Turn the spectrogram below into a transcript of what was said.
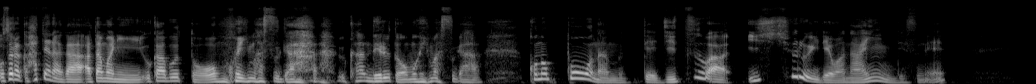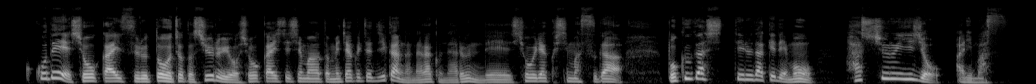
おそらくハテナが頭に浮かぶと思いますが 浮かんでると思いますが、このポーナムって実は一種類ではないんですね。ここで紹介すると、ちょっと種類を紹介してしまうとめちゃくちゃ時間が長くなるんで省略しますが、僕が知ってるだけでも8種類以上あります。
